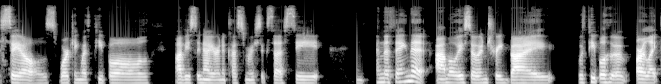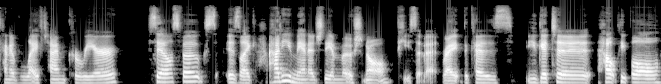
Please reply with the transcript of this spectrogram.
sales, working with people. Obviously, now you're in a customer success seat. And the thing that I'm always so intrigued by with people who are like kind of lifetime career sales folks is like how do you manage the emotional piece of it right because you get to help people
